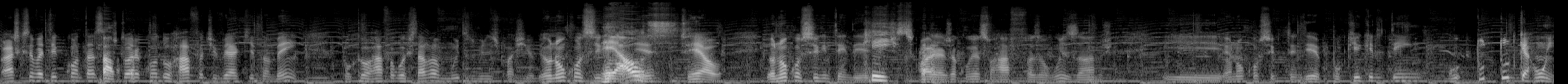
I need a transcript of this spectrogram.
Acho que você vai ter que contar essa Fala. história quando o Rafa estiver aqui também, porque o Rafa gostava muito do Vinícius Pacheco. Eu não consigo Real? entender. Real. Eu não consigo entender. Que isso, cara? Olha, eu já conheço o Rafa faz alguns anos e eu não consigo entender por que, que ele tem. Tudo, tudo que é ruim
